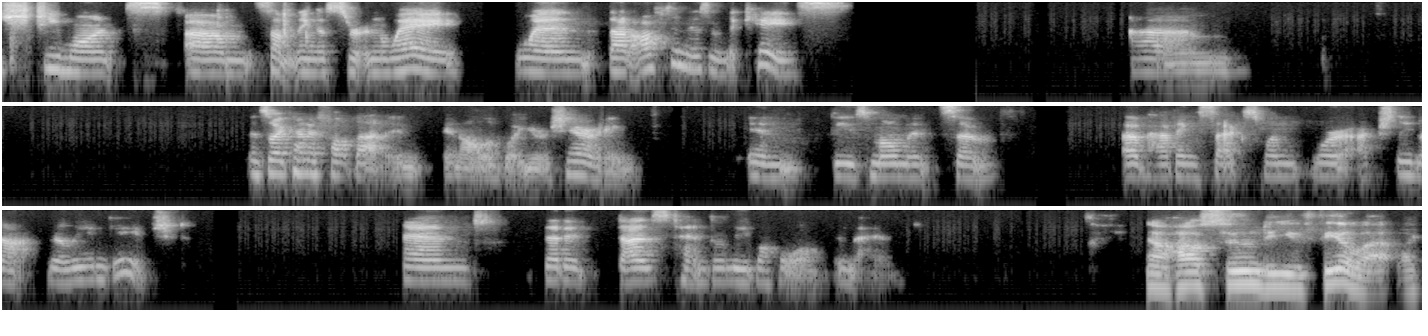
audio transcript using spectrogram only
she wants um, something a certain way when that often isn't the case. Um, and so I kind of felt that in, in all of what you were sharing in these moments of of having sex when we're actually not really engaged. And that it does tend to leave a hole in the end. Now, how soon do you feel that? Like,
